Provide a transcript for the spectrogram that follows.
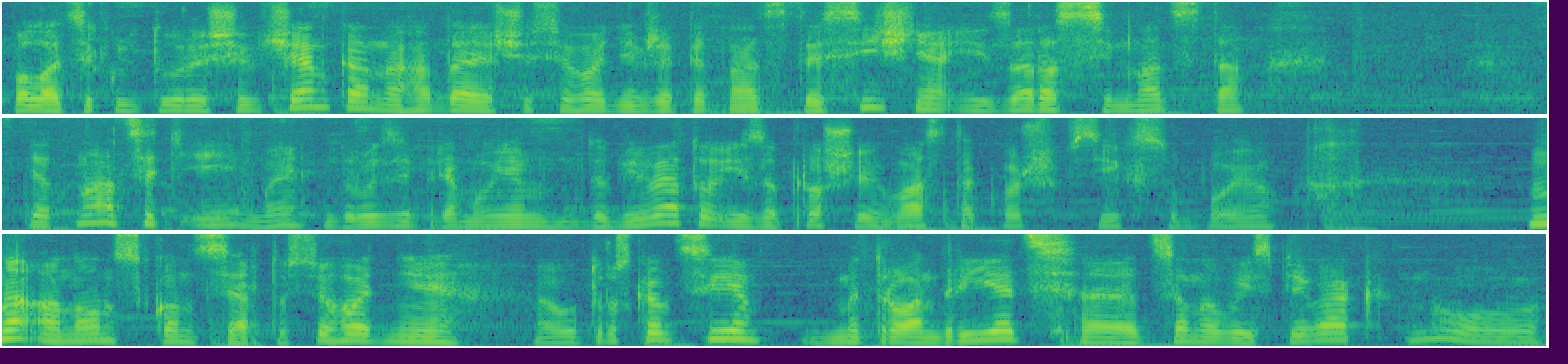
в Палаці культури Шевченка. Нагадаю, що сьогодні вже 15 січня і зараз 17.15. І ми, друзі, прямуємо до бювету і запрошуємо вас також всіх з собою на анонс концерту. Сьогодні е, у Трускавці Дмитро Андрієць, е, це новий співак. Ну,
